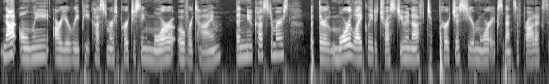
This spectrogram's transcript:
Not only are your repeat customers purchasing more over time than new customers, but they're more likely to trust you enough to purchase your more expensive products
